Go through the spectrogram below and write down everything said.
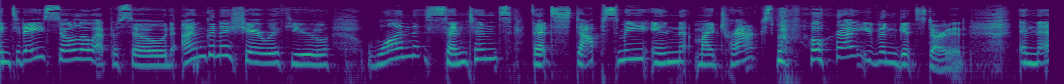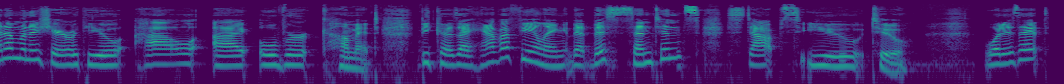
In today's solo episode, I'm going to share with you one sentence that stops me in my tracks before I even get started. And then I'm going to share with you how I overcome it because I have a feeling that this sentence stops you too. What is it?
